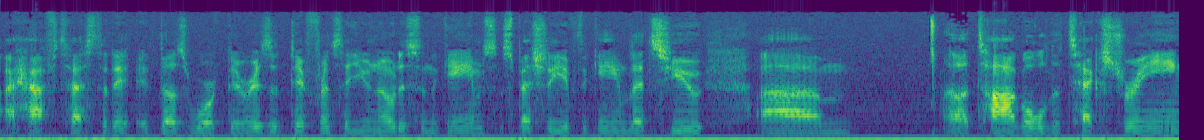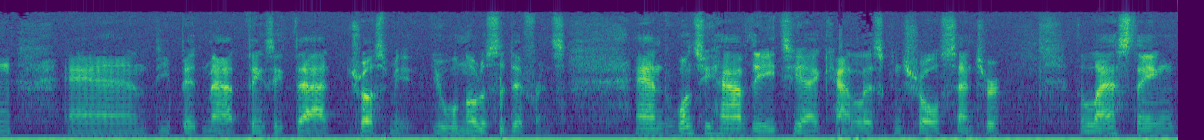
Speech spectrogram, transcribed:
I have tested it; it does work. There is a difference that you notice in the games, especially if the game lets you. Um, uh, toggle the texturing and the bitmap, things like that, trust me, you will notice the difference. And once you have the ATI Catalyst Control Center, the last thing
